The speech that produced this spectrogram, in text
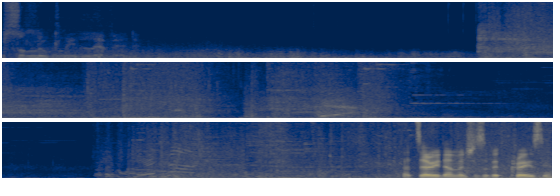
Absolutely livid. That Zeri damage is a bit crazy.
